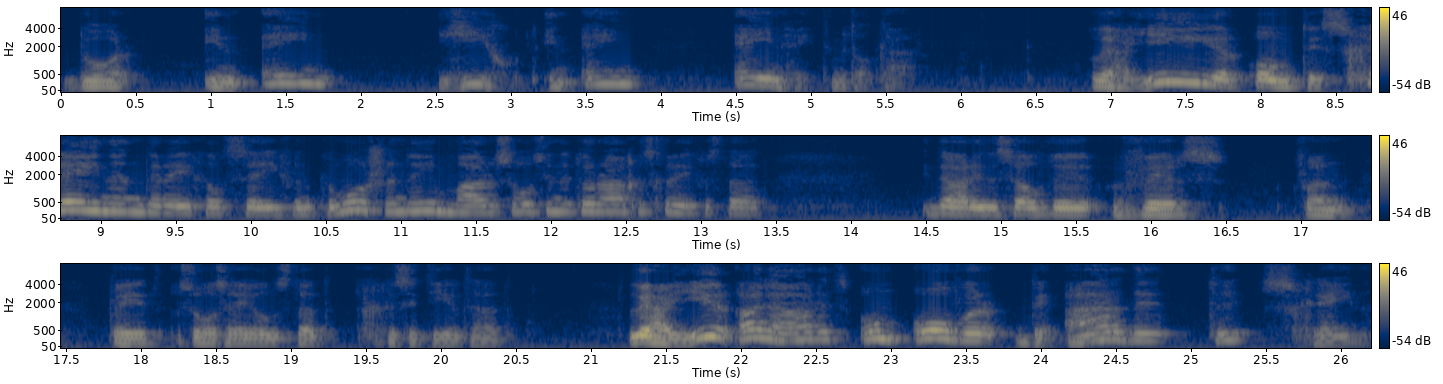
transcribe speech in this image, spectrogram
door in één jichud, in één eenheid met elkaar. Lehair om te schijnen, de regel 7, kmoshene, maar zoals in de Torah geschreven staat, daar in dezelfde vers van, zoals hij ons dat geciteerd had, lehair al om over de aarde te schijnen.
